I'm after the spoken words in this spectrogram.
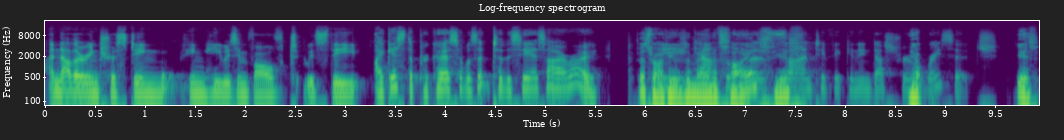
Another interesting thing he was involved with the, I guess the precursor was it to the CSIRO? That's right. The he was a man Council of science. Yes. Scientific and industrial yep. research. Yes,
